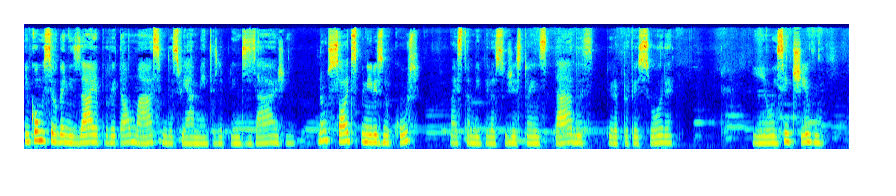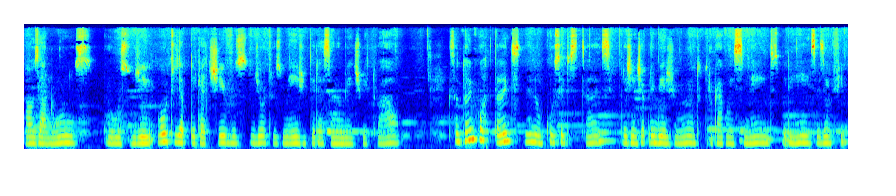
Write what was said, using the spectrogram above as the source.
em como se organizar e aproveitar ao máximo das ferramentas de aprendizagem, não só disponíveis no curso, mas também pelas sugestões dadas pela professora e o incentivo aos alunos para o uso de outros aplicativos, de outros meios de interação no ambiente virtual, que são tão importantes né, no curso à distância, para a gente aprender junto, trocar conhecimentos, experiências, enfim.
